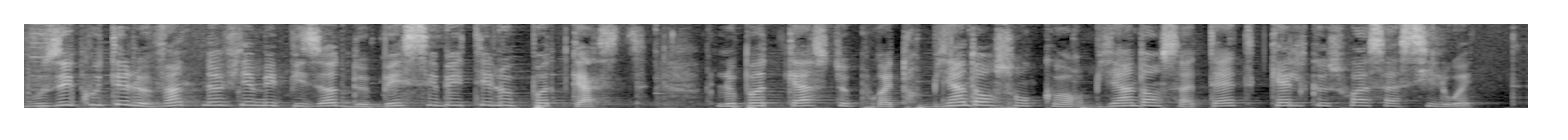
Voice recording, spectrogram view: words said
vous écoutez le 29e épisode de BCBT le podcast. Le podcast pour être bien dans son corps, bien dans sa tête, quelle que soit sa silhouette.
